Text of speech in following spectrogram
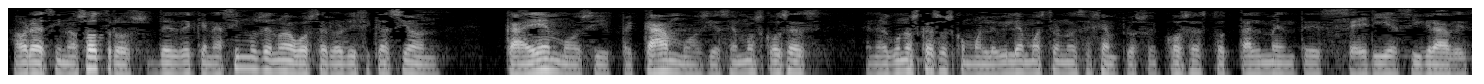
Ahora, si nosotros, desde que nacimos de nuevo, esta glorificación, caemos y pecamos y hacemos cosas, en algunos casos, como la Biblia muestra unos ejemplos, cosas totalmente serias y graves,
